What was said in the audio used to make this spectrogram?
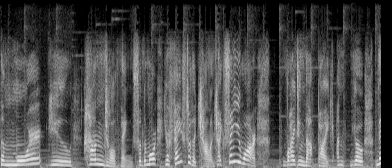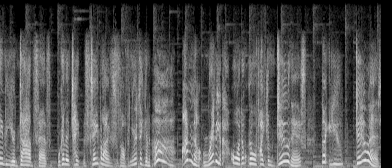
the more you handle things, so the more you're faced with a challenge, like say you are riding that bike. And you know maybe your dad says we're going to take the stabilizers off. And you're thinking oh, i'm not ready. Oh i don't know if i can do this. But you do it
